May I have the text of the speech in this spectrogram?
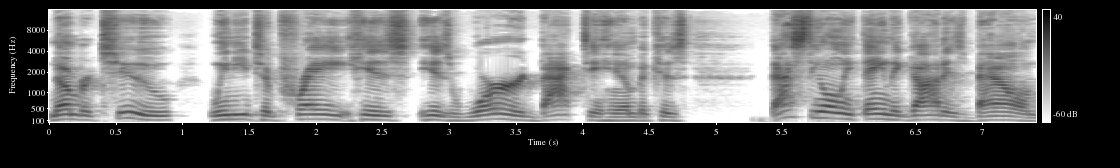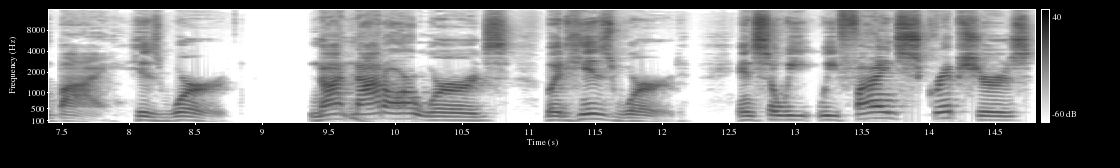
Number two we need to pray his his word back to him because that's the only thing that god is bound by his word. Not hmm. not our words but his word. And so we we find scriptures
